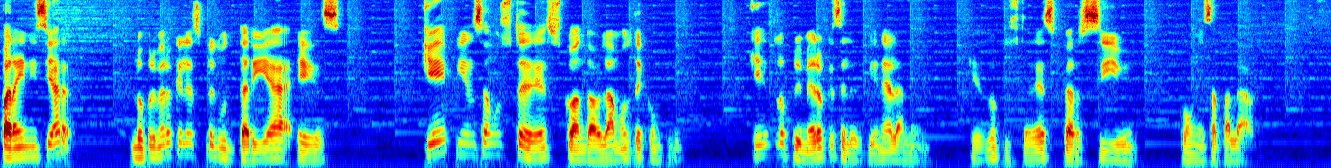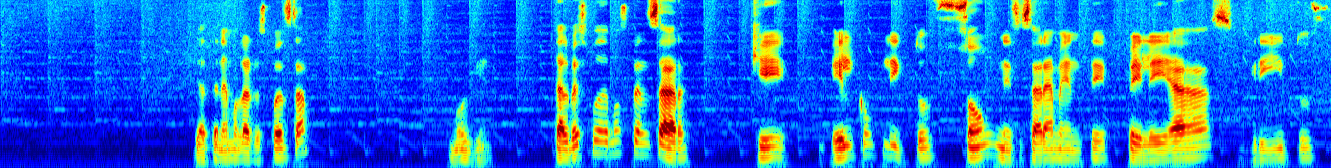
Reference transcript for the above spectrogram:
Para iniciar, lo primero que les preguntaría es, ¿qué piensan ustedes cuando hablamos de conflicto? ¿Qué es lo primero que se les viene a la mente? ¿Qué es lo que ustedes perciben con esa palabra? ¿Ya tenemos la respuesta? Muy bien. Tal vez podemos pensar que el conflicto son necesariamente peleas, gritos,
